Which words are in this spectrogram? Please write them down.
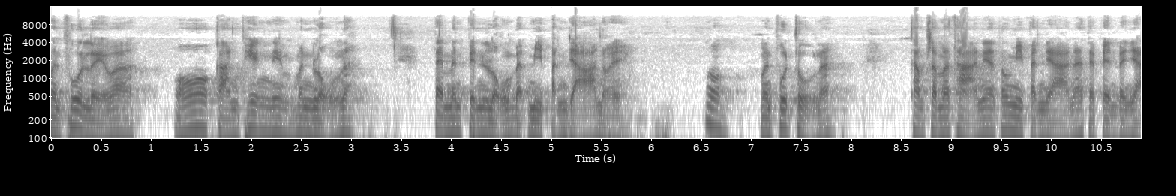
มันพูดเลยว่าอ๋อการเพ่งเนี่ยมันหลงนะแต่มันเป็นหลงแบบมีปัญญาหน่อยอมันพูดถูกนะทำสมถะเนี่ยต้องมีปัญญานะแต่เป็นปัญญา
